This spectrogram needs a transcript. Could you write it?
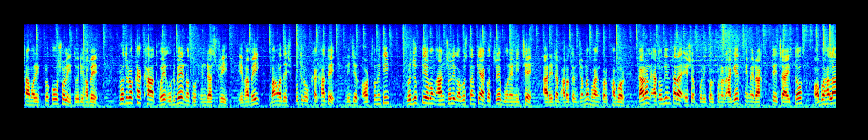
সামরিক প্রকৌশলী তৈরি হবে। প্রতিরক্ষা খাত হয়ে উঠবে নতুন ইন্ডাস্ট্রি। এভাবেই বাংলাদেশ প্রতিরক্ষা খাতে নিজের অর্থনীতি, প্রযুক্তি এবং আঞ্চলিক অবস্থানকে একত্রে বুনে নিচ্ছে। আর এটা ভারতের জন্য ভয়ঙ্কর খবর। কারণ এতদিন তারা এসব পরিকল্পনার আগে থেমে রাখতে চাইতো, অবহেলা,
